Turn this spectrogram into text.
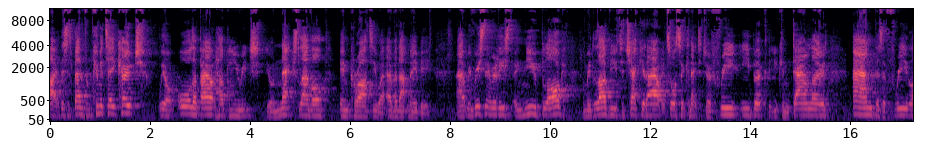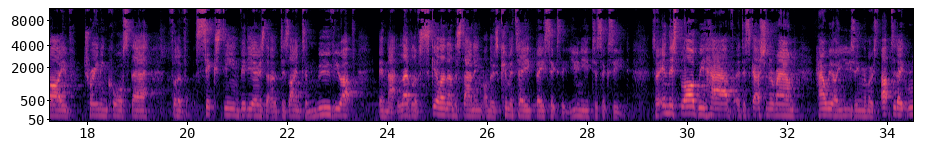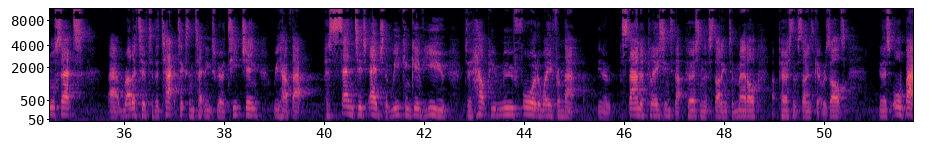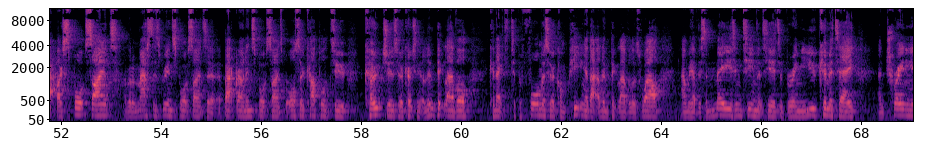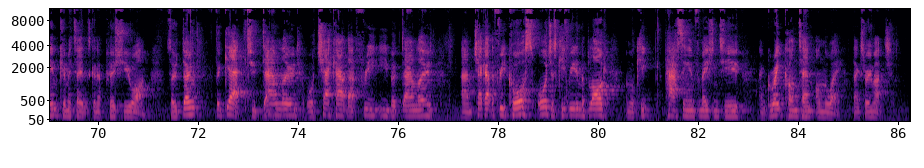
Hi, this is Ben from Kumite Coach. We are all about helping you reach your next level in karate, wherever that may be. Uh, we've recently released a new blog and we'd love you to check it out. It's also connected to a free ebook that you can download and there's a free live training course there full of 16 videos that are designed to move you up in that level of skill and understanding on those kumite basics that you need to succeed. So in this blog, we have a discussion around how we are using the most up-to-date rule sets uh, relative to the tactics and techniques we are teaching. We have that percentage edge that we can give you to help you move forward away from that you know, standard placing to that person that's starting to medal, that person that's starting to get results. Know, it's all backed by sports science. I've got a master's degree in sports science, a, a background in sports science, but also coupled to coaches who are coaching at Olympic level, connected to performers who are competing at that Olympic level as well. And we have this amazing team that's here to bring you Kumite and training in Kumite that's gonna push you on. So don't forget to download or check out that free ebook download. Um, check out the free course or just keep reading the blog and we'll keep passing information to you and great content on the way. Thanks very much.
